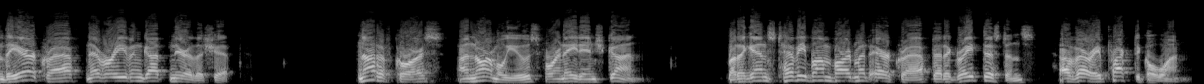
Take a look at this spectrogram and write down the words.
And the aircraft never even got near the ship. Not, of course, a normal use for an 8 inch gun, but against heavy bombardment aircraft at a great distance, a very practical one.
